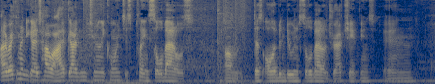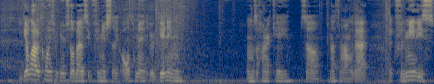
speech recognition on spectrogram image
I recommend you guys how I've gotten 2 million coins is playing solo battles. Um, that's all I've been doing is solo battle and draft champions, and you get a lot of coins for doing solo battles. You finish like ultimate, you're getting almost 100k, so nothing wrong with that. Like for me, these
